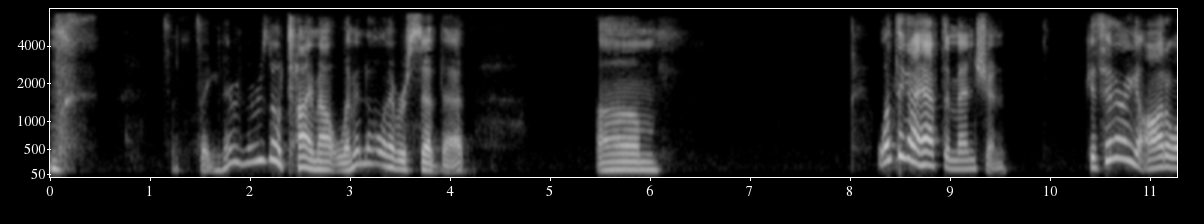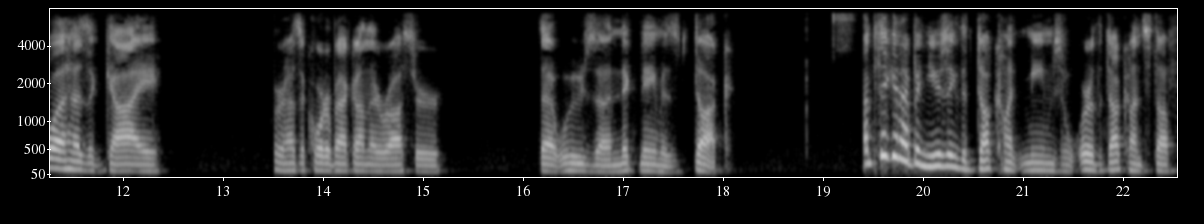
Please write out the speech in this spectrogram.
So it's like there there was no timeout limit. No one ever said that. Um, one thing I have to mention, considering Ottawa has a guy or has a quarterback on their roster that whose uh, nickname is Duck. I'm thinking I've been using the Duck Hunt memes or the Duck Hunt stuff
